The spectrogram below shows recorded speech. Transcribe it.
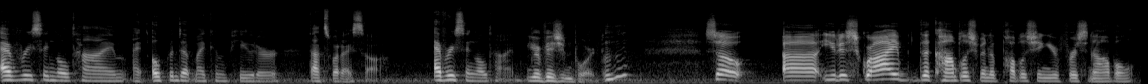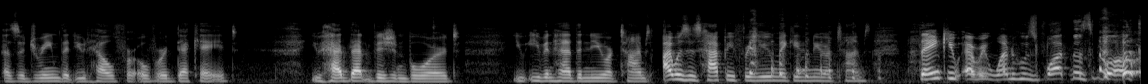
every single time I opened up my computer, that's what I saw. Every single time. Your vision board. Mm-hmm. So uh, you described the accomplishment of publishing your first novel as a dream that you'd held for over a decade. You had that vision board. You even had the New York Times. I was as happy for you making the New York Times. Thank you, everyone who's bought this book.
